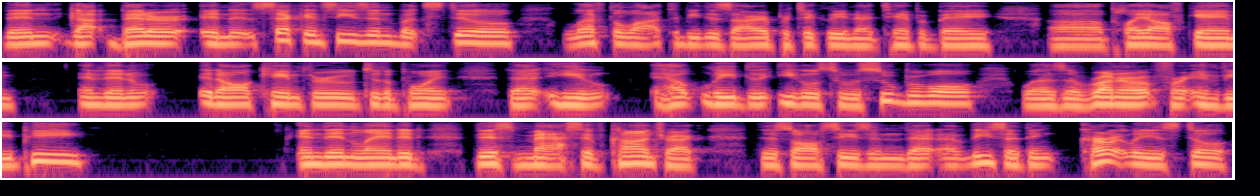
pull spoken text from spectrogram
then got better in the second season, but still left a lot to be desired, particularly in that Tampa Bay uh, playoff game. And then it all came through to the point that he helped lead the Eagles to a Super Bowl, was a runner up for MVP, and then landed this massive contract this offseason that at least I think currently is still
